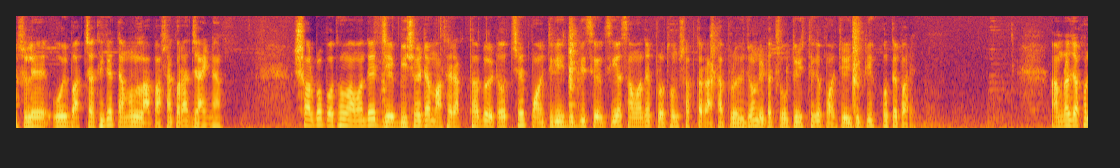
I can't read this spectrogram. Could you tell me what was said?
আসলে ওই বাচ্চা থেকে তেমন লাভ আশা করা যায় না। সর্বপ্রথম আমাদের যে বিষয়টা মাথায় রাখতে হবে ওটা হচ্ছে পঁয়ত্রিশ ডিগ্রি সেলসিয়াস আমাদের প্রথম সপ্তাহ রাখা প্রয়োজন, এটা চৌত্রিশ থেকে পঁয়ত্রিশ ডিগ্রি হতে পারে। আমরা যখন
